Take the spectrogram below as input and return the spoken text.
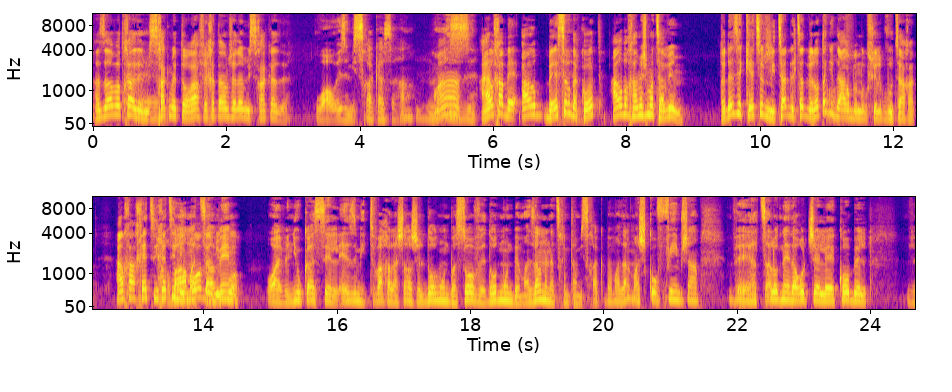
עזוב אותך, זה משחק מטורף, איך אתה לא משדר משחק כזה? וואו, איזה משחק עשה, אה? מה? היה לך בעשר דקות, ארבע חמש מצבים. אתה יודע איזה קצב מצד לצד, ולא תגיד ארבע של קבוצה אחת. היה לך חצי חצי מפה. ומפה. וואי, וניוקאסל, איזה מטווח על השער של דורטמונד בסוף, ודורטמונד במזל מנצחים את המשחק, במזל משקופים שם, והצלות נהדרות של אה, קובל, ו...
